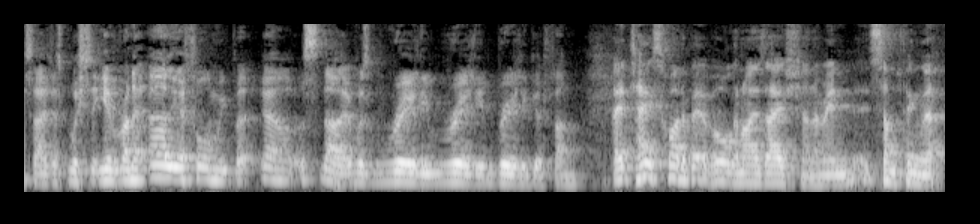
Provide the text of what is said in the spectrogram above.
So I just wish that you'd run it earlier for me, but you know, it was, no, it was really, really, really good fun. It takes quite a bit of organisation. I mean, it's something that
